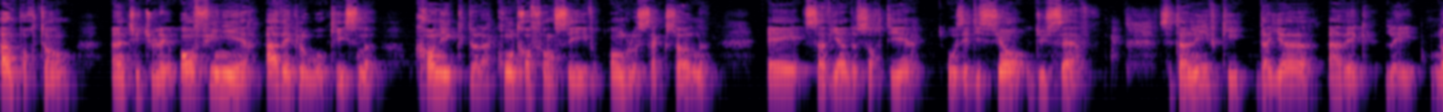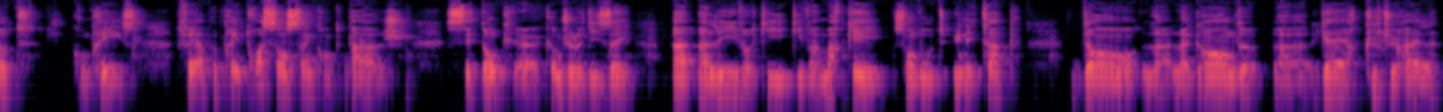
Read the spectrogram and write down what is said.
important, intitulé En finir avec le wokisme, chronique de la contre-offensive anglo-saxonne, et ça vient de sortir aux éditions du CERF. C'est un livre qui, d'ailleurs, avec les notes comprises, fait à peu près 350 pages. C'est donc, euh, comme je le disais, un, livre qui, va marquer sans doute une étape dans la, grande euh, guerre culturelle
